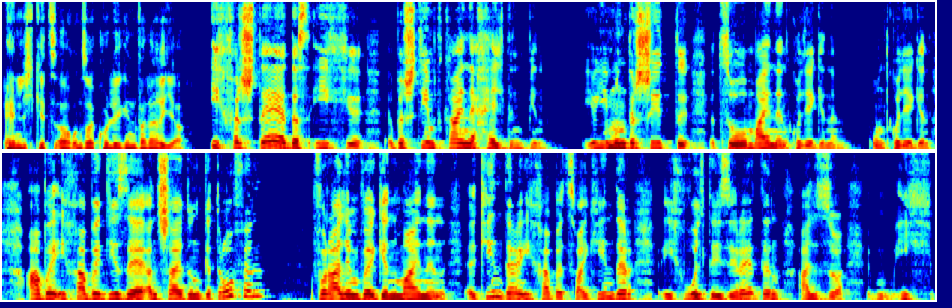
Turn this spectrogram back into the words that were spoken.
Ähnlich geht es auch unserer Kollegin Valeria. Ich verstehe, dass ich äh, bestimmt keine Heldin bin. Im Unterschied äh, zu meinen Kolleginnen und Kollegen. Aber ich habe diese Entscheidung getroffen vor allem wegen meinen Kindern. Ich habe zwei Kinder, ich wollte sie retten, also ich,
